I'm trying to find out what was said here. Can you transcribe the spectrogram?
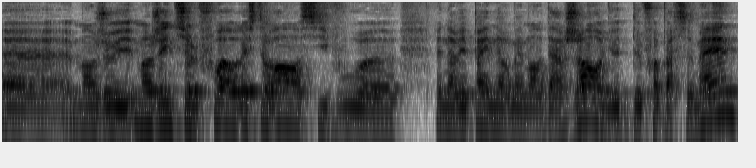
euh, manger, une seule fois au restaurant si vous euh, n'avez pas énormément d'argent au lieu de deux fois par semaine,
